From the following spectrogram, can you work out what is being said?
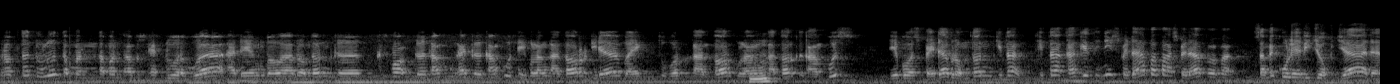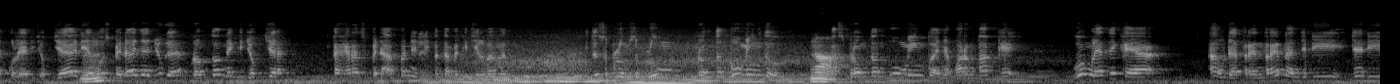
Brompton dulu teman-teman kampus F2 gua ada yang bawa Brompton ke ke, ke kampus eh, ke kampus nih pulang kantor dia baik tour ke kantor pulang Hmm. kantor ke kampus dia bawa sepeda Brompton kita kita kaget ini sepeda apa pak sepeda apa pak sampai kuliah di Jogja ada kuliah di Jogja dia Hmm. bawa sepedanya juga Brompton naik ke Jogja kita heran sepeda apa nih lipat sampai kecil banget itu sebelum sebelum Brompton booming tuh Nah. pas Brompton booming banyak orang pakai gua ngeliatnya kayak ah udah tren-trenan jadi jadi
